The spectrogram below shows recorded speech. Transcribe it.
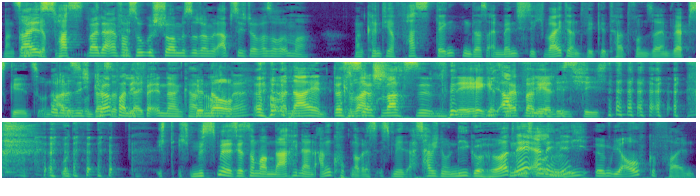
Man Sei könnte ja es, fast, weil der einfach so gestorben ist oder mit Absicht oder was auch immer. Man könnte ja fast denken, dass ein Mensch sich weiterentwickelt hat von seinen Rap-Skills und Oder alles. sich und dass er körperlich verändern kann. Genau. Auch, ne? Aber nein. Das ist ja Quatsch. Schwachsinn. Nee, jetzt bleib mal realistisch. Ich, ich müsste mir das jetzt nochmal im Nachhinein angucken, aber das ist mir, das habe ich noch nie gehört Nee, und ist mir ehrlich noch nicht? nie irgendwie aufgefallen.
